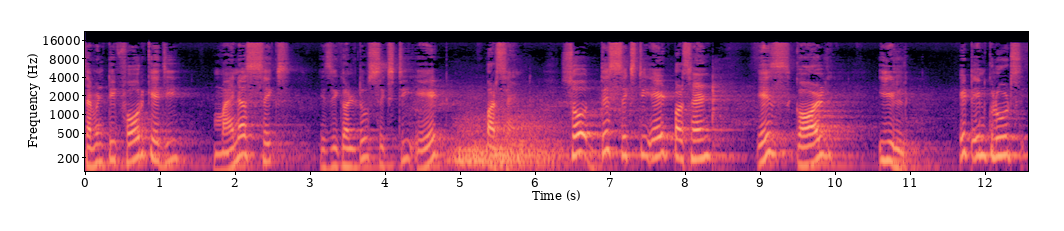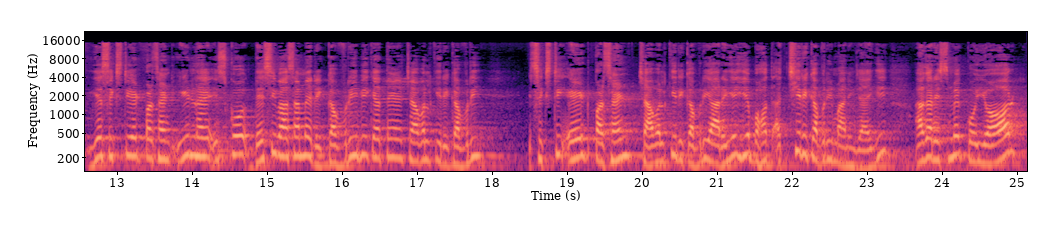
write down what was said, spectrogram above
74 four K G minus six is equal to sixty eight percent So, this 68% is called yield. It includes ये 68 परसेंट ईल्ड है, इसको देसी भाषा में रिकवरी भी कहते हैं, चावल की रिकवरी 68 परसेंट चावल की रिकवरी आ रही है, ये बहुत अच्छी रिकवरी मानी जाएगी। अगर इसमें कोई और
